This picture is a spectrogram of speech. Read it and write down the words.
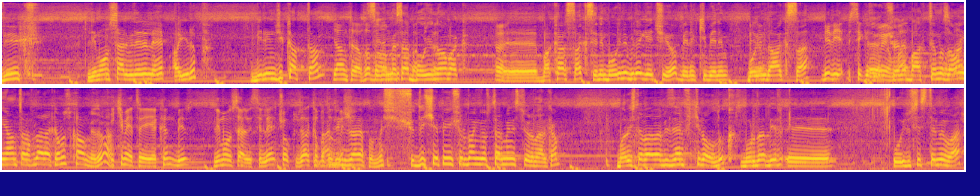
büyük limon servileriyle hep ayırıp birinci kattan Yan tarafta senin mesela boyuna bak. Evet. Ee, bakarsak senin boyunu bile geçiyor. Benimki benim boyum Benim- daha kısa. 1.78 Evet, boyum şöyle var. baktığımız zaman Buradan yan tarafta alakamız kalmıyor değil mi? 2 metreye yakın bir limon servisiyle çok güzel kapatılmış. Bence güzel yapılmış. Şu dış cepheyi şuradan göstermeni istiyorum Erkam. Barış'la beraber biz en fikir olduk. Burada bir e, uydu sistemi var.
